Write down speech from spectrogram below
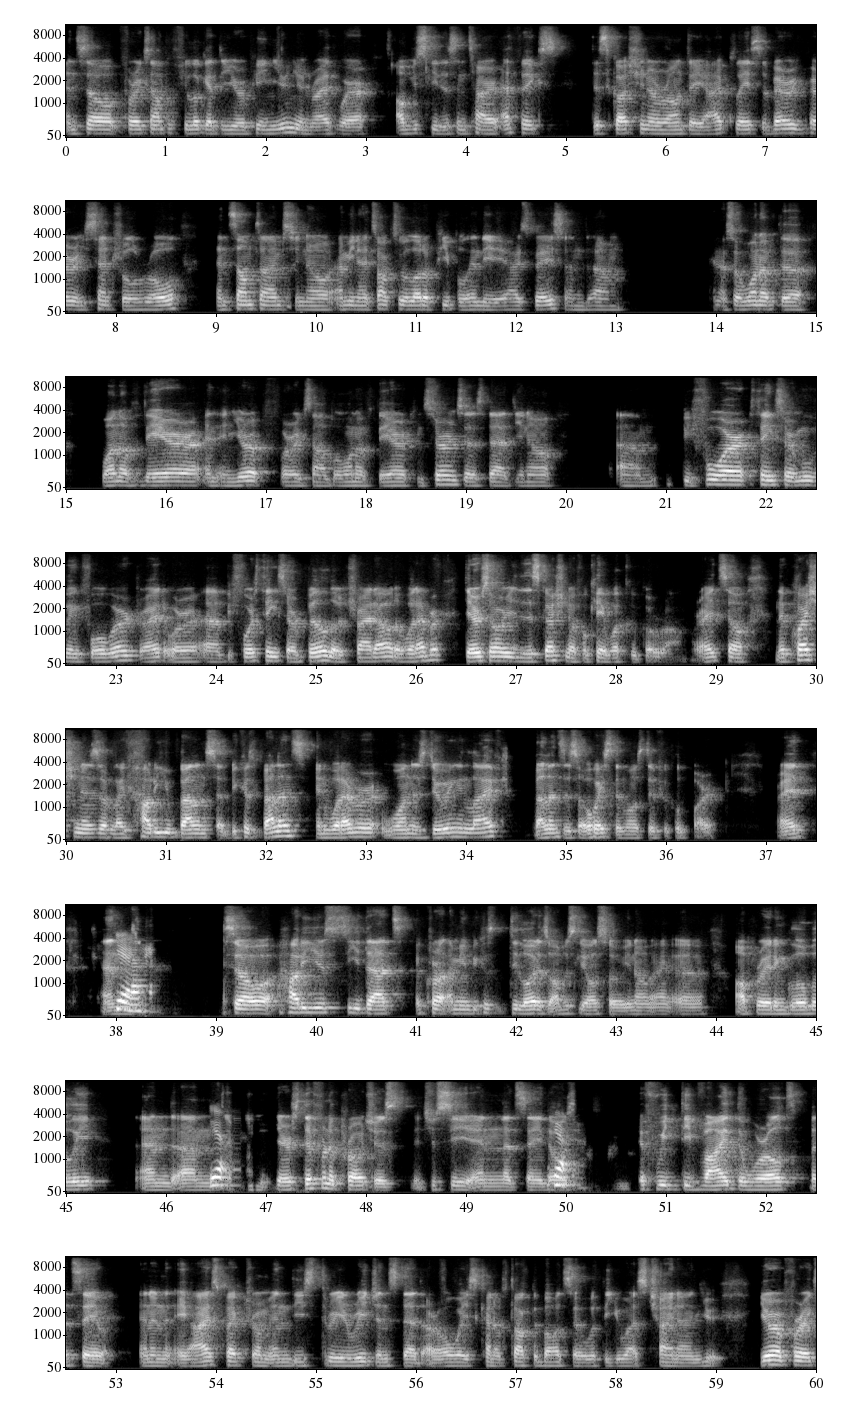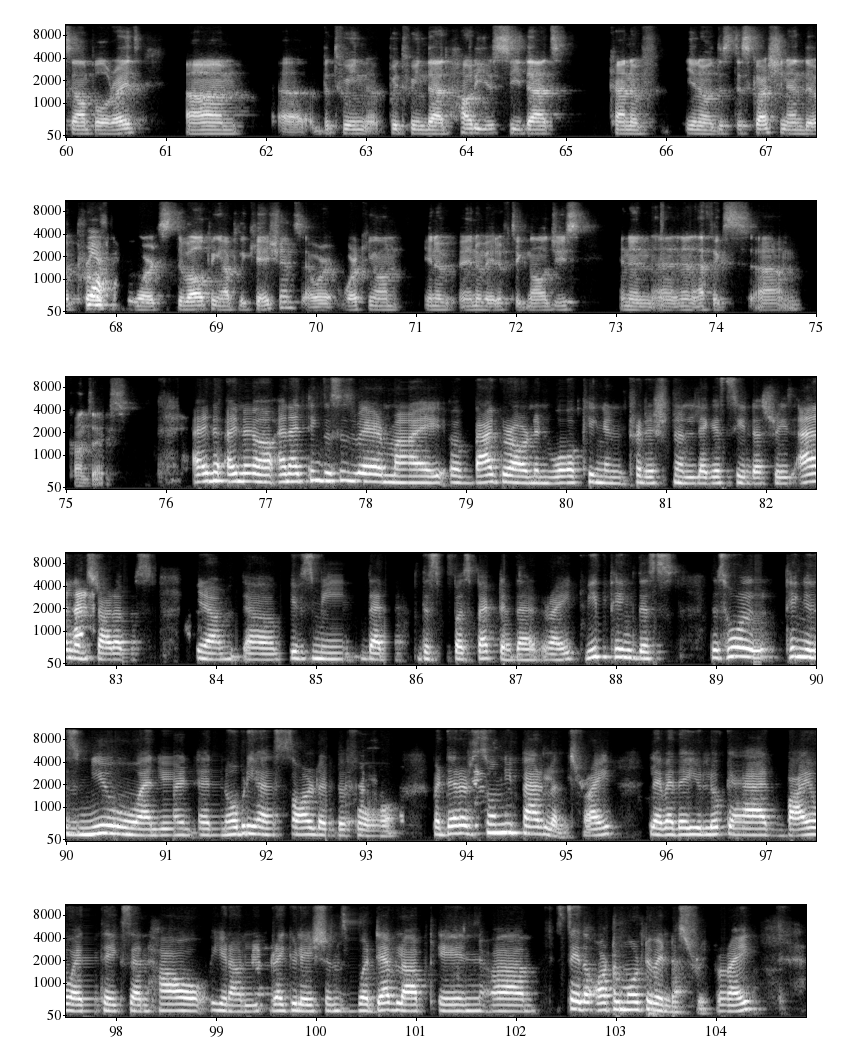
And so, for example, if you look at the European Union, right, where obviously this entire ethics discussion around AI plays a very, very central role. And sometimes, you know, I mean, I talk to a lot of people in the AI space, and um, you know, so one of the one of their and in Europe, for example, one of their concerns is that you know um, before things are moving forward, right, or uh, before things are built or tried out or whatever, there's already the discussion of okay, what could go wrong, right? So the question is of like how do you balance that? Because balance in whatever one is doing in life, balance is always the most difficult part, right? And yeah so how do you see that across i mean because deloitte is obviously also you know uh, operating globally and um, yeah. there's different approaches that you see in let's say those yeah. if we divide the world let's say in an ai spectrum in these three regions that are always kind of talked about so with the us china and U- europe for example right um, uh, between between that how do you see that kind of you know this discussion and the approach yeah. towards developing applications or working on inno- innovative technologies in an, in an ethics um, context. I know, I know, and I think this is where my uh, background in working in traditional legacy industries and in startups, you know, uh, gives me that this perspective that right, we think this this whole thing is new and you and nobody has solved it before, but there are so many parallels, right? Like whether you look at bioethics and how you know regulations were developed in um, say the automotive industry, right?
